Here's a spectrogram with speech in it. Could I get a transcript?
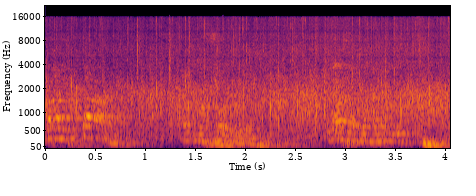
va a estar con nosotros. Gracias, compañeros.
